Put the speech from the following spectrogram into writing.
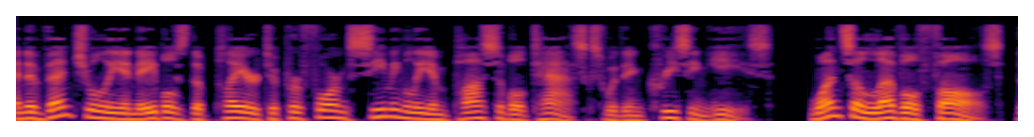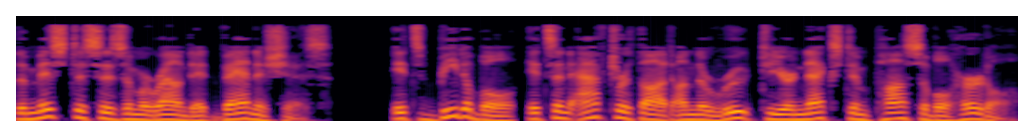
and eventually enables the player to perform seemingly impossible tasks with increasing ease. Once a level falls, the mysticism around it vanishes. It's beatable, it's an afterthought on the route to your next impossible hurdle."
